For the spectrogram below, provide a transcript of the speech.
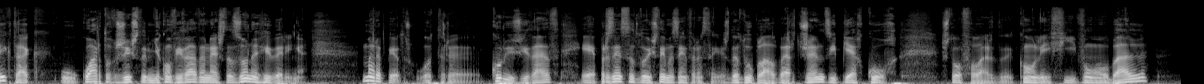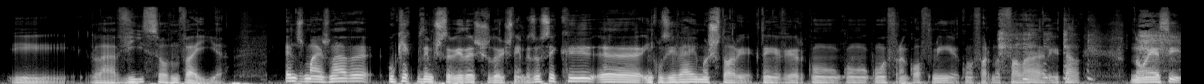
Tic-tac, o quarto registro da minha convidada nesta zona ribeirinha. Mara Pedro, outra curiosidade é a presença de dois temas em francês, da dupla Alberto Janes e Pierre Cour. Estou a falar de Quand les filles vont au bal e La vie s'envahia. Antes de mais nada, o que é que podemos saber destes dois temas? Eu sei que, eh, inclusive, há uma história que tem a ver com, com, com a francofonia, com a forma de falar e tal. Não é assim?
